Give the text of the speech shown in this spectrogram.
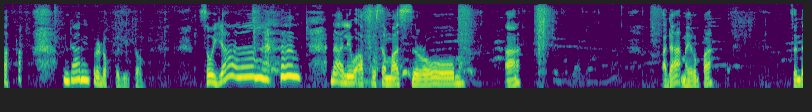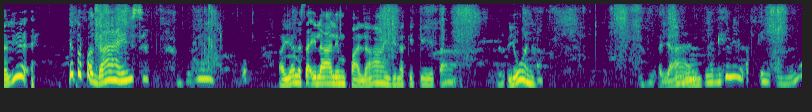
ang daming produkto dito. So yan, naaliw ako sa mushroom. Ah? Ada, mayroon pa? Sandali. Ito pa guys. Ayan, nasa ilalim pala. Hindi nakikita. Ayun. Ayan. Ano?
